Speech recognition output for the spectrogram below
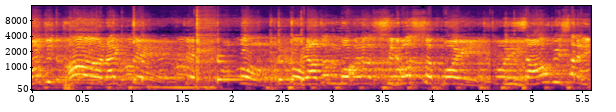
অযোধ্যা ৰাজ্যে অ, ৰাজন মহাৰাজ শ্ৰীবৎসক মই যাওঁ বিচাৰি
